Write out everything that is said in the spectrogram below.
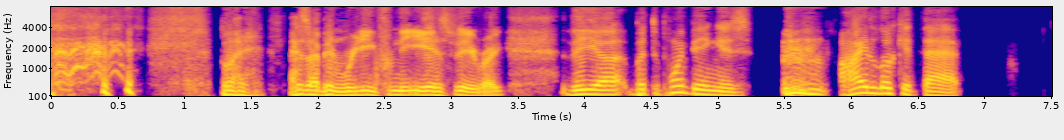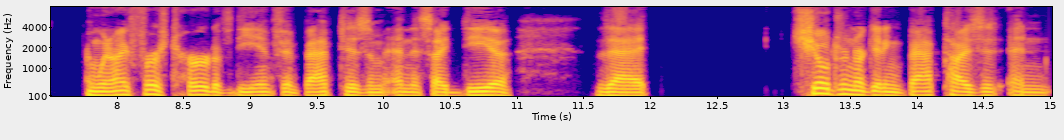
but as I've been reading from the ESV, right? The uh, but the point being is, I look at that. And when I first heard of the infant baptism and this idea that children are getting baptized and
